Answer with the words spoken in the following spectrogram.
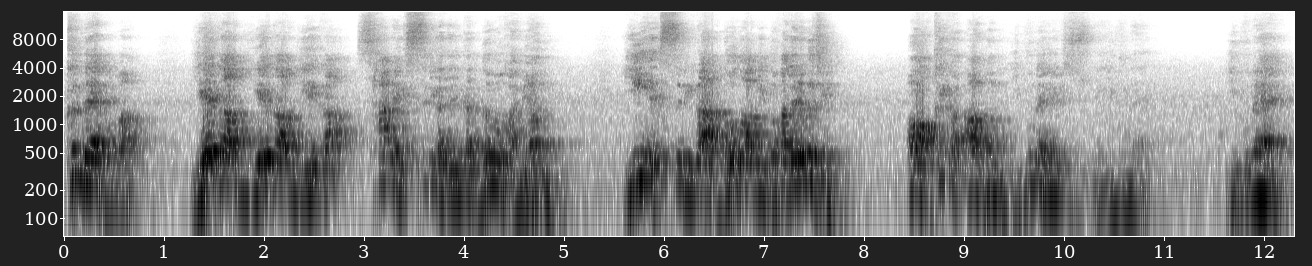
근데 봐봐 얘가 얘가 얘가 3x3가 되니까 넘어가면 이 x3가 너 더하기 너가 되는 거지. 어 그러니까 아 넌 2분의 이렇게 있네 2분의.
